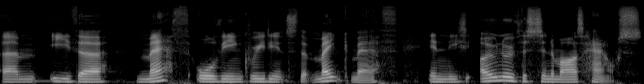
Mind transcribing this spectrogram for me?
um, either meth or the ingredients that make meth in the owner of the cinema's house.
